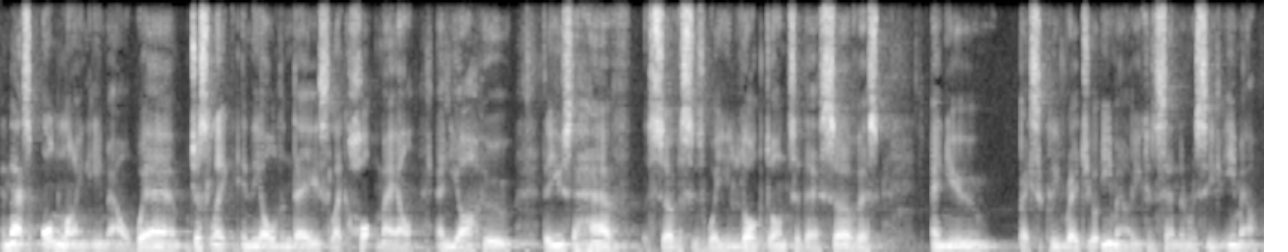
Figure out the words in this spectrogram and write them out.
And that's online email, where just like in the olden days, like Hotmail and Yahoo, they used to have services where you logged on to their service and you basically read your email. You can send and receive email.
